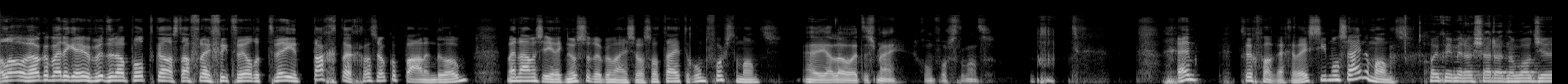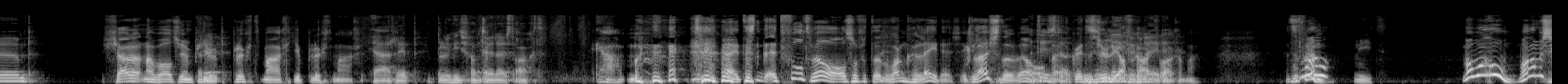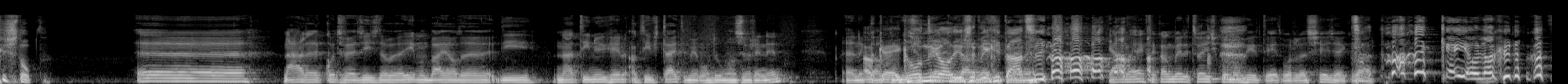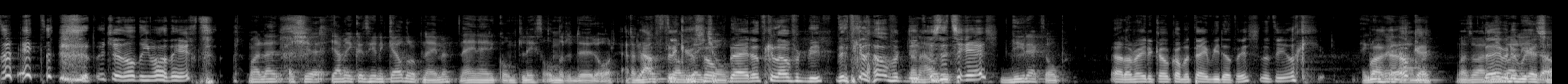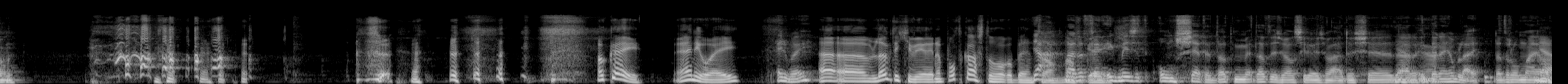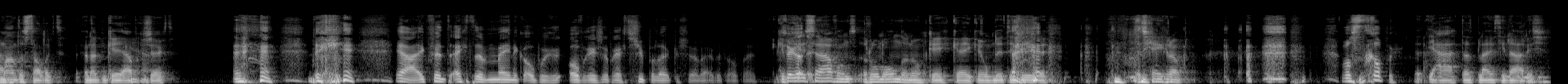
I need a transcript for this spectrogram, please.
Hallo en welkom bij de Gamer.nl podcast, aflevering 282. Dat is ook een palindroom. Mijn naam is Erik Nusselder, bij mij zoals altijd Ron Forstemans. Hey, hallo, het is mij, Ron Vostermans. En terug van weg geweest, Simon Zeilemans. Hoi, goedemiddag, shout-out naar Walljump. Shout-out naar Walljump, je plucht maar, je plucht maar. Ja, rip. Ik plug iets van 2008. Ja, maar- nee, het, is, het voelt wel alsof het lang geleden is. Ik luister wel Het is altijd. dat. Ik weet Het dat jullie afgehaakt waren, maar... Het is lang. Niet. Maar waarom? Waarom is het gestopt? Eh, nou, de korte versie is dat we iemand bij hadden die na tien uur geen activiteiten meer mocht doen van zijn vriendin. En Oké, ik hoor nu al, hier zit irritatie. Ja, maar echt, dan kan ik binnen twee seconden geïrriteerd worden. Dat is zeer zeker waar. Ken jou lang genoeg om te weten dat je dat niet waardeert. Maar als je... Ja, maar je kunt hier een kelder opnemen. Nee, nee, die komt licht onder de deur door. Dan Ja, houdt het wel op. op. Nee, dat geloof ik niet. Dit geloof ik niet. Is dit serieus? Direct op. Ja, dan weet ik ook al meteen wie dat is, natuurlijk. Ik Maar, noem geen oké. namen. Want we waren Nee, niet we noemen geen. Oké, anyway. Anyway. Eh, eh, leuk dat je weer in een podcast te horen bent Ja, dan. nou, dat vind ik, mis het ontzettend. Dat, dat is wel serieus waar. Dus eh, daar, Ja. ik ben heel blij dat Ron mij Ja. al een maand stalkt. En dat ik een keer ja heb gezegd. ja, ik vind het echt, eh, meen ik over, overigens oprecht superleuke show. Wij hebben het altijd. Ik heb gisteravond Ron Onder nog een keer gekeken om dit te vieren. dat is geen grap. Was het grappig? Ja, dat blijft hilarisch.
